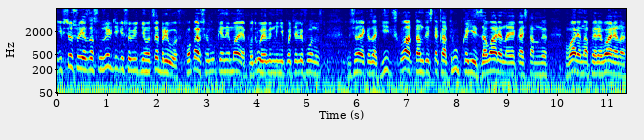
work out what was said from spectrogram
І все, що я заслужив тільки що від нього, це бріош. По-перше, Луки немає. По-друге, він мені по телефону починає казати, їдь в склад, там десь така трубка є, заварена якась там варена, переварена.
